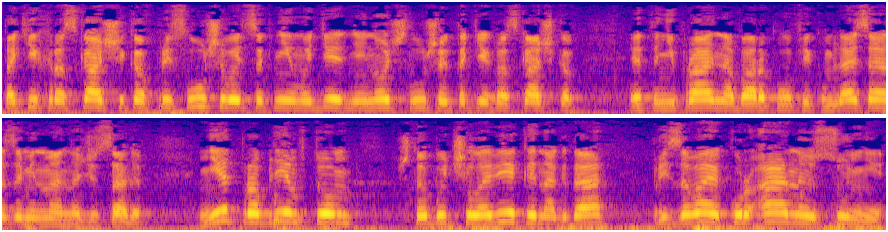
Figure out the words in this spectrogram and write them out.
таких рассказчиков, прислушиваются к ним, и день и ночь слушают таких рассказчиков. Это неправильно, баракулуфикум. Нет проблем в том, чтобы человек иногда, призывая Коран и Сунни,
